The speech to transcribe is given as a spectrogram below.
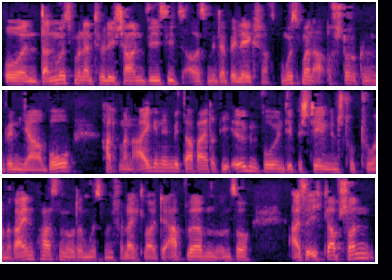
Und dann muss man natürlich schauen, wie sieht's aus mit der Belegschaft. Muss man aufstocken? Wenn ja, wo? Hat man eigene Mitarbeiter, die irgendwo in die bestehenden Strukturen reinpassen oder muss man vielleicht Leute abwerben und so? Also ich glaube schon,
